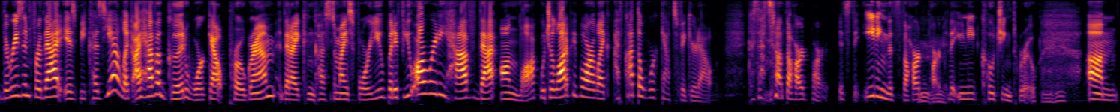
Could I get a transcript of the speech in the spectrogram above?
the reason for that is because, yeah, like I have a good workout program that I can customize for you. But if you already have that on lock, which a lot of people are like, I've got the workouts figured out, because that's not the hard part. It's the eating that's the hard part that you need coaching through. Mhm. Um,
